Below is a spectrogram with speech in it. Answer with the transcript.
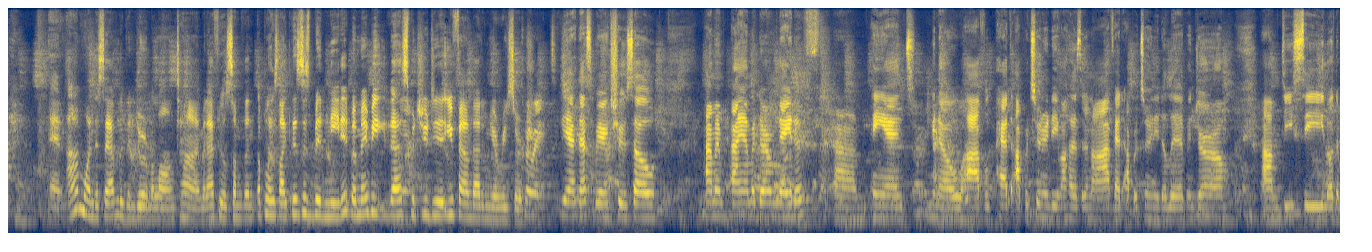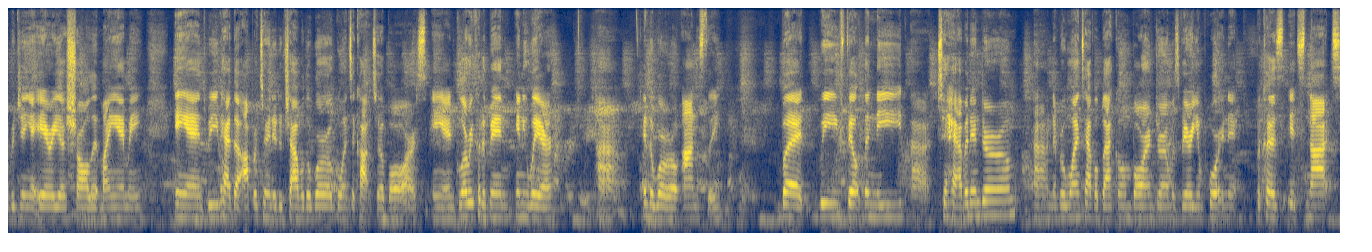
And I'm one to say I've lived in Durham a long time, and I feel something a place like this has been needed. But maybe that's what you did. You found out in your research. Correct. Yeah, that's very true. So, I'm a, I am a Durham native, um, and you know I've had the opportunity. My husband and I have had the opportunity to live in Durham, um, D.C., Northern Virginia area, Charlotte, Miami, and we've had the opportunity to travel the world, going to cocktail bars. And Glory could have been anywhere um, in the world, honestly. But we felt the need uh, to have it in Durham. Uh, number one, to have a black-owned bar in Durham was very important because it's not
